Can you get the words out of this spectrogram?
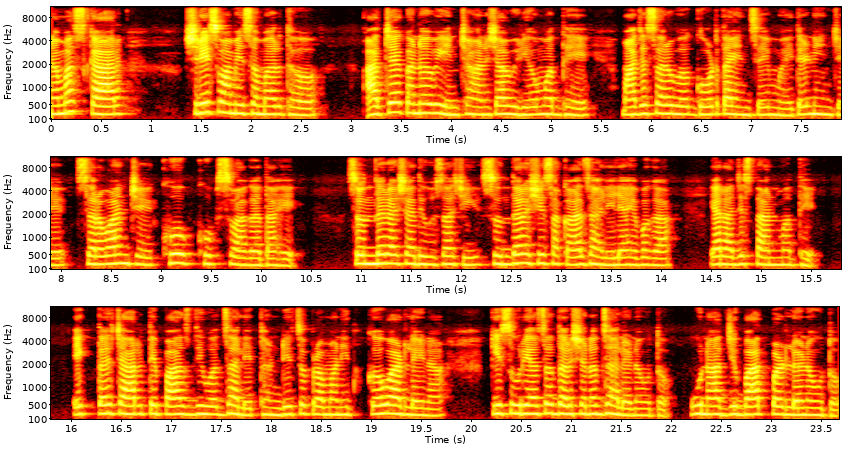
नमस्कार. श्री स्वामी समर्थ. आजच्या एका नवीन छानशा व्हिडिओमध्ये माझ्या सर्व गोडताईंचे मैत्रिणींचे सर्वांचे खूप खूप स्वागत आहे. सुंदर अशा दिवसाची सुंदर अशी सकाळ झालेली आहे बघा या राजस्थानमध्ये. एक तर चार ते पाच दिवस झाले थंडीचं प्रमाण इतकं वाढलंय ना की सूर्याचं दर्शनच झालं नव्हतं. ऊन अजिबात पडलं नव्हतं.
